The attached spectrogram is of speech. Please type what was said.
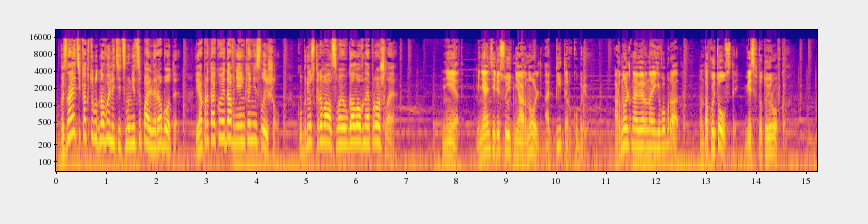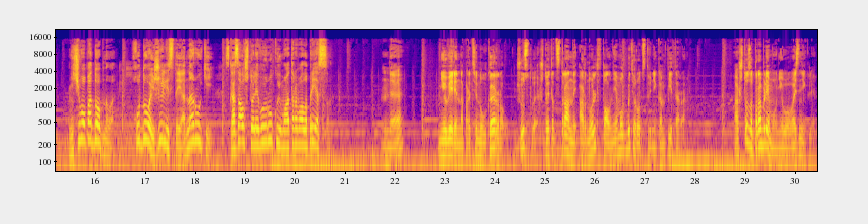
«Вы знаете, как трудно вылететь с муниципальной работы? Я про такое давненько не слышал. Кубрю скрывал свое уголовное прошлое». «Нет, меня интересует не Арнольд, а Питер Кубрю. Арнольд, наверное, его брат. Он такой толстый, весь в татуировках». «Ничего подобного. Худой, жилистый, однорукий. Сказал, что левую руку ему оторвала пресса». «Да?» Неуверенно протянул Кэрролл, чувствуя, что этот странный Арнольд вполне мог быть родственником Питера. А что за проблемы у него возникли?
